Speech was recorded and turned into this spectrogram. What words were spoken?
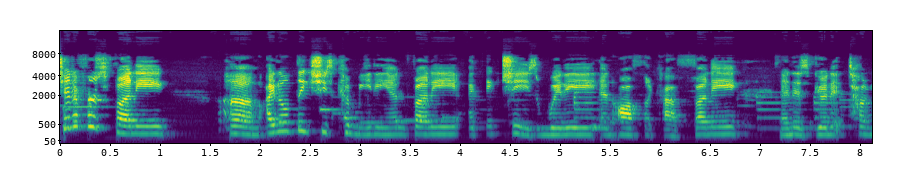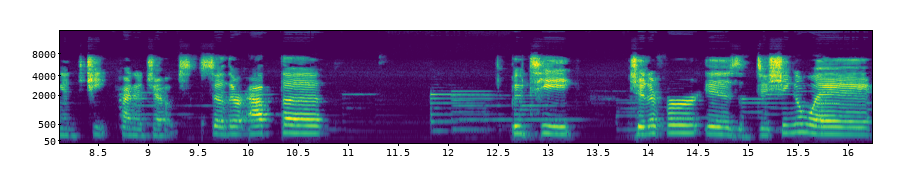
Jennifer's funny. Um, I don't think she's comedian funny. I think she's witty and off the cuff funny and is good at tongue in cheek kind of jokes. So they're at the boutique. Jennifer is dishing away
